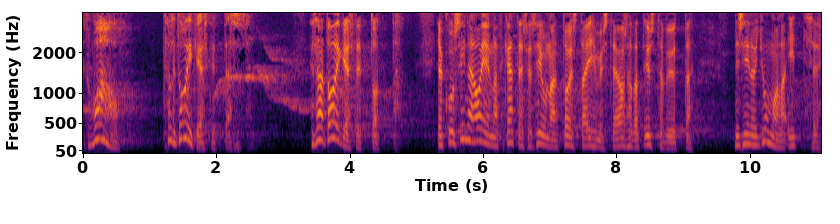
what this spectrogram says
että wow, sä olit oikeasti tässä. Ja sä oot oikeasti totta. Ja kun sinä ojennat kätesi ja siunaat toista ihmistä ja osoitat ystävyyttä, niin siinä on Jumala itse.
